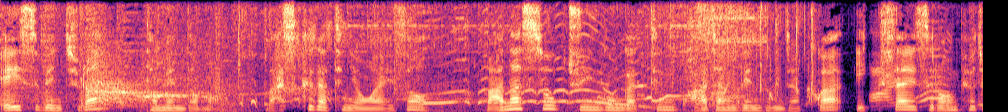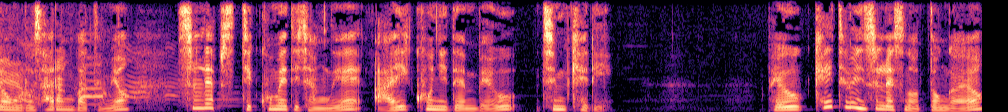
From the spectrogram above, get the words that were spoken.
에이스 벤츄라, 덤 앤 더머, 마스크 같은 영화에서 만화 속 주인공 같은 과장된 동작과 익살스러운 표정으로 사랑받으며 슬랩스틱 코미디 장르의 아이콘이 된 배우 짐 캐리. 배우 케이트 윈슬렛은 어떤가요?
